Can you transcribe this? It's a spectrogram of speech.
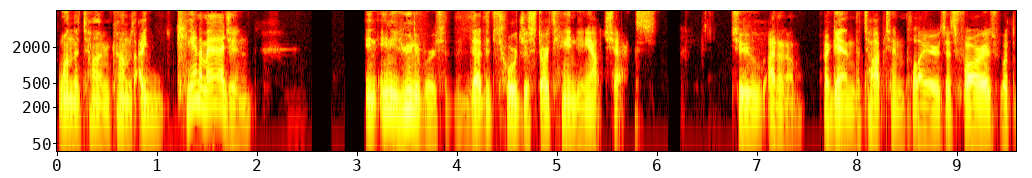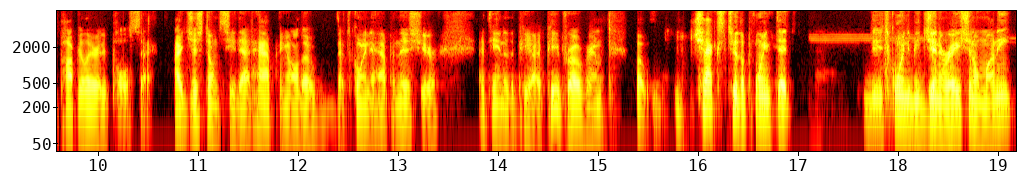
when the time comes. I can't imagine in any universe that the tour just starts handing out checks to, I don't know, again, the top 10 players as far as what the popularity polls say. I just don't see that happening, although that's going to happen this year at the end of the PIP program. But checks to the point that it's going to be generational money,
